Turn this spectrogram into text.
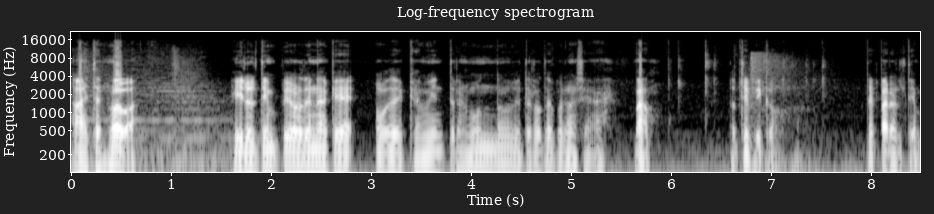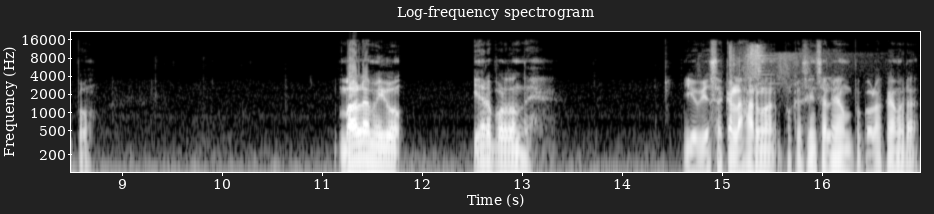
Ah, esta es nueva. Gira el tiempo y ordena que obedezca mientras el mundo que te rodea pero no sea... Ah, vamos. Lo típico. Te para el tiempo. Vale, amigo. ¿Y ahora por dónde? Yo voy a sacar las armas porque así sale un poco la cámara.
